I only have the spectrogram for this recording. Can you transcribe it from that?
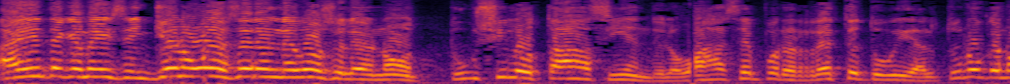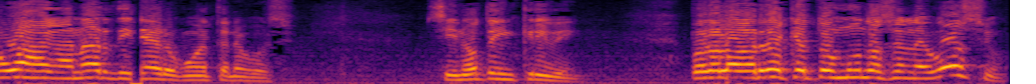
Hay gente que me dicen, yo no voy a hacer el negocio. Le digo, no, tú sí lo estás haciendo y lo vas a hacer por el resto de tu vida. Tú lo que no vas a ganar dinero con este negocio, si no te inscriben. Pero la verdad es que todo el mundo hace el negocio.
